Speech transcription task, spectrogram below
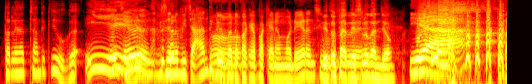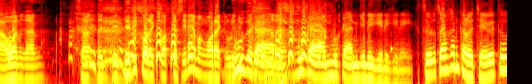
terlihat cantik juga. Iya, Iya. bisa lebih cantik daripada Oh. pakai pakaian yang modern sih. Itu fetish lu kan, Jong? Iya. Ketahuan kan. Jadi korek podcast ini emang ngorek lu juga bukan, sebenarnya. bukan, bukan gini gini gini. Soalnya kan kalau cewek tuh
